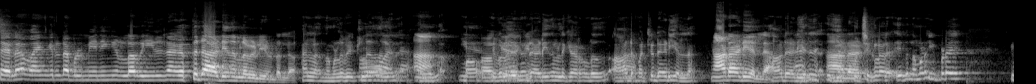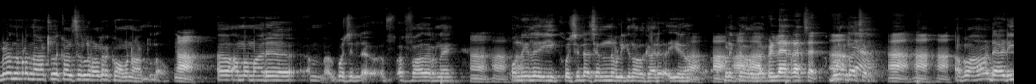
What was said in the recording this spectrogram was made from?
ചില ഭയങ്കര ഡബിൾ മീനിങ് ഉള്ള റീലിനകത്ത് ഡാഡി എന്നുള്ള വിളിയുണ്ടല്ലോ? അല്ല നമ്മുടെ വീട്ടിൽ ഇവിടെ ഡാഡി എന്ന് വിളിക്കാറുണ്ട് ആ. മറ്റേ ഡാഡി അല്ല ആ ഡാഡി അല്ല ആ ഡാഡി. ഇപ്പൊ നമ്മുടെ ഇവിടെ ഇവിടെ നമ്മുടെ നാട്ടിലെ കൾച്ചറിൽ വളരെ കോമൺ ആണല്ലോ. അമ്മമാര് കൊച്ചിന്റെ ഫാദറിനെ ഒന്നിൽ ഈ കൊച്ചിന്റെ അച്ഛൻ എന്ന് വിളിക്കുന്ന ആൾക്കാർ വിളിക്കുന്ന. അച്ഛൻ. അപ്പൊ ആ ഡാഡി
